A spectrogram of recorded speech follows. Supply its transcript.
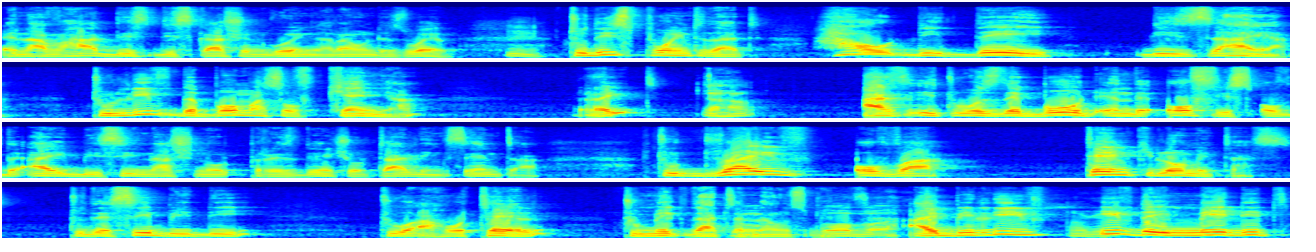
and I've had this discussion going around as well. To this point that how did they desire to leave the Bomas of Kenya, right? Uh-huh. As it was the board and the office of the IBC National Presidential Tallying Center to drive over 10 kilometers to the CBD to a hotel to make that announcement. over. I believe if they made it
